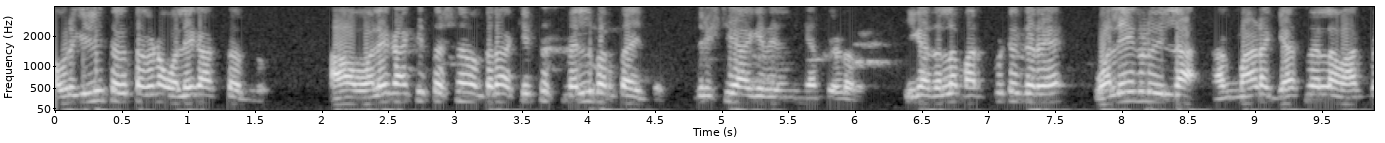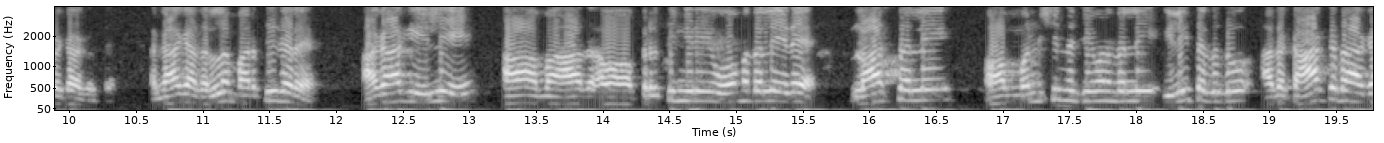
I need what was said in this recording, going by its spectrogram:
ಅವ್ರಿಗೆ ಇಳಿ ತಗ, ತಗೊಂಡು ಒಲೆಗೆ ಹಾಕ್ತಾ ಇದ್ರು ಆ ಒಲೆಗೆ ಹಾಕಿದ ತಕ್ಷಣ ಒಂಥರ ಕೆಟ್ಟ ಸ್ಮೆಲ್ ಬರ್ತಾ ಇತ್ತು. ದೃಷ್ಟಿ ಆಗಿದೆ ನಿನ್ಗೆ ಅಂತ ಹೇಳೋರು. ಈಗ ಅದೆಲ್ಲ ಮರ್ತ್ ಬಿಟ್ಟಿದ್ದಾರೆ ಒಲೆಗಳು ಇಲ್ಲ. ಹಂಗ್ ಮಾಡೋ ಗ್ಯಾಸ್ ಮೇಲೆ ನಾವು ಹಾಕ್ಬೇಕಾಗುತ್ತೆ. ಹಾಗಾಗಿ ಅದೆಲ್ಲ ಮರ್ತಿದ್ದಾರೆ. ಹಾಗಾಗಿ ಇಲ್ಲಿ ಆ ಪ್ರತಿಂಗಿರಿ ಹೋಮದಲ್ಲೇ ಇದೆ. ಲಾಸ್ಟ್ ಅಲ್ಲಿ ಆ ಮನುಷ್ಯನ ಜೀವನದಲ್ಲಿ ಇಳಿ ತೆಗೆದು ಅದಕ್ಕೆ ಹಾಕಿದಾಗ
